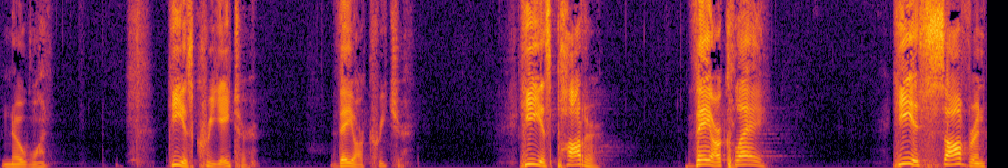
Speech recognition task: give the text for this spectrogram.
no one. He is creator, they are creature. He is potter, they are clay. He is sovereign,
